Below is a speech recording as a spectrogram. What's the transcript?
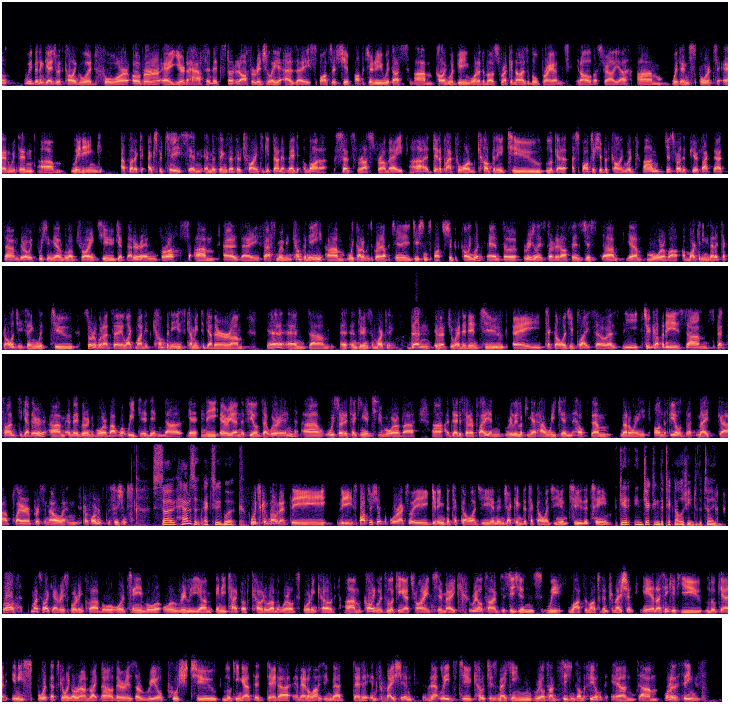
We've been engaged with Collingwood for over a year and a half, and it started off originally as a sponsorship opportunity with us. Um, Collingwood being one of the most recognizable brands in all of Australia um, within sports and within um, leading athletic expertise and, and the things that they're trying to get done, it made a lot of sense for us from a uh, data platform company to look at a sponsorship with Collingwood, um, just for the pure fact that um, they're always pushing the envelope, trying to get better. And for us, um, as a fast moving company, um, we thought it was a great opportunity to do some sponsorship with Collingwood. And so originally it started off as just, um, yeah, more of a, a marketing than a technology thing with two sort of what I'd say like minded companies companies coming together um, yeah, and um, and doing some marketing. Then eventuated into a technology play. So as the two companies um, spent time together um, and they learned more about what we did in uh, in the area and the fields that we're in, uh, we started taking it to more of a, uh, a data center play and really looking at how we can help them not only on the field but make uh, player personnel and performance decisions. So, how does it actually work? Which component? The the sponsorship or actually getting the technology and injecting the technology into the team? Get injecting the technology into the team. Well, much like every sporting club or, or team or, or really um, any type of code around the world, sporting code, um, Collingwood's looking at trying to make real time decisions with lots and lots of information. And I think if you look at any sport that's going around right now, there is a real push to looking at the data and analyzing that data information that leads to coaches making real time decisions on the field. And um, one of the things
